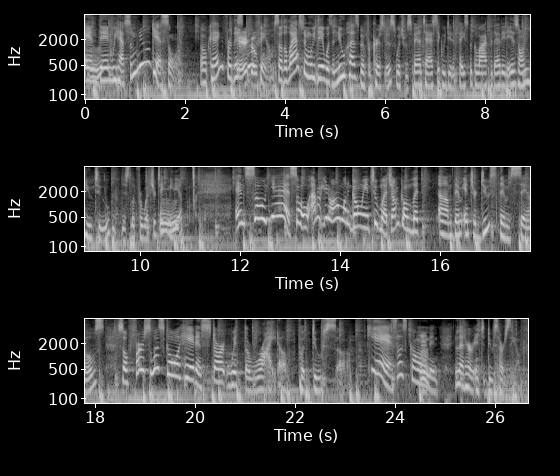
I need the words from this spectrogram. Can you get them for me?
And Mm-hmm. then we have some new guests on. Okay, for this new go. film. So the last film we did was a new husband for Christmas, which was fantastic. We did a Facebook Live for that. It is on YouTube. Just look for What's Your Take Mm-hmm. Media. And so yeah, so I don't, you know, I don't want to go in too much. I'm gonna let um, them introduce themselves. So first, let's go ahead and start with the writer producer. Yes, let's go Hmm. on and let her introduce herself.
